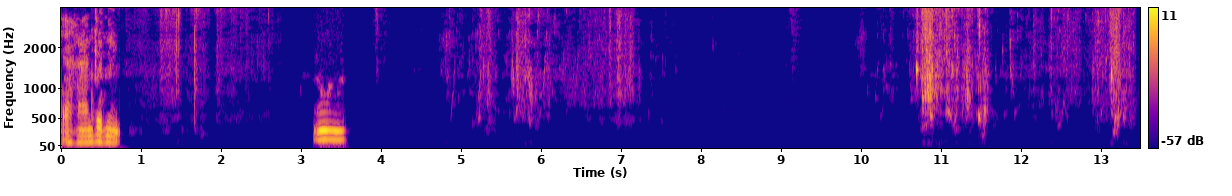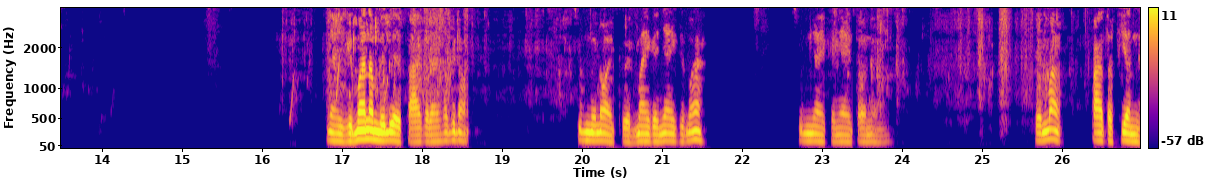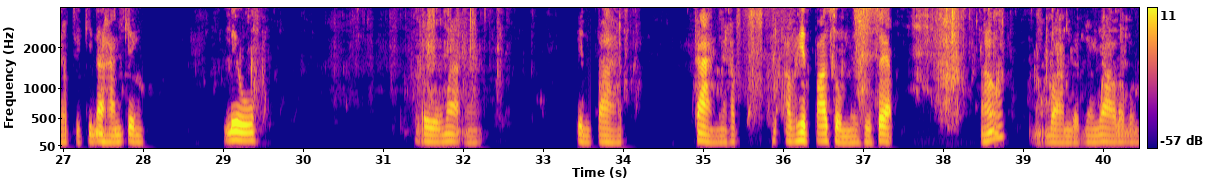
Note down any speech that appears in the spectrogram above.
อาหารเป็นอืม ใหญ่ขึ้นมาน้ำเรื่อยๆปลาก็ได้ครับพี่น้องซุ่มน้อยๆเกิดใหม่ก็ใหญ่ขึ้นมาซุ่มใหญ่ก็ใหญ่ต่อเนื่องส่วนมากปลาตะเพียนครับจะกินอาหารเก่ง เร็ว เร็วมากนะเป็นปลาก้างนะครับ เอาเฮ็ดปลาสมเนี่ยสิแซ่บเอาหวานแบบยาวๆแล้วบน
